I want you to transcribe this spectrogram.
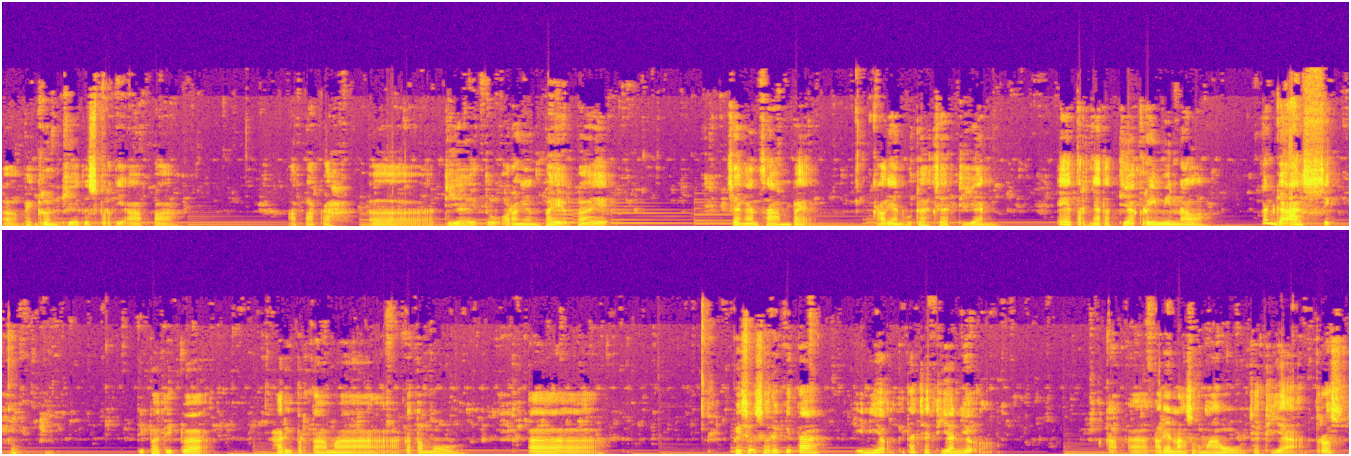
uh, background dia itu seperti apa. Apakah uh, dia itu orang yang baik-baik? Jangan sampai kalian udah jadian eh ternyata dia kriminal. Kan gak asik tiba-tiba hari pertama ketemu uh, besok sore kita ini yuk kita jadian yuk. Uh, kalian langsung mau jadi ya terus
